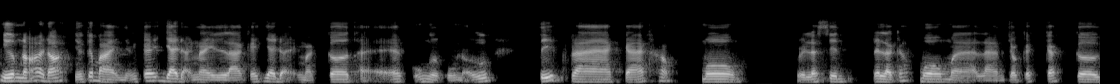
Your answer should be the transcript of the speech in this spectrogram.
Như em nói rồi đó những cái bài những cái giai đoạn này là cái giai đoạn mà cơ thể của người phụ nữ tiết ra các hormone relaxin đây là các môn mà làm cho các các cơ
